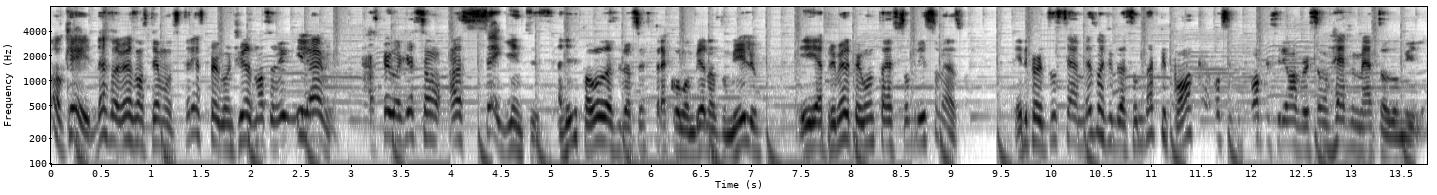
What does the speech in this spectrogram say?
Ok, dessa vez nós temos três perguntinhas do nosso amigo Guilherme. As perguntinhas são as seguintes. A gente falou das vibrações pré-colombianas do milho, e a primeira pergunta é sobre isso mesmo. Ele perguntou se é a mesma vibração da pipoca ou se a pipoca seria uma versão heavy metal do milho.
